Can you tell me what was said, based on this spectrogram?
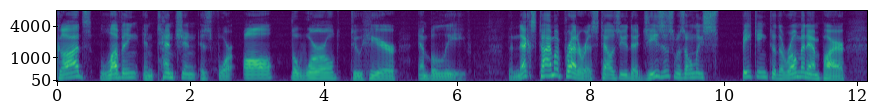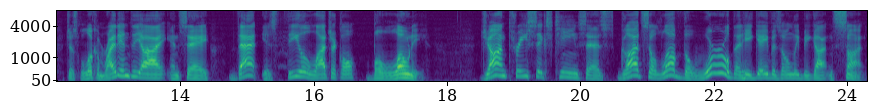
God's loving intention is for all the world to hear and believe. The next time a preterist tells you that Jesus was only speaking to the Roman Empire, just look them right in the eye and say, that is theological baloney. John 3:16 says, God so loved the world that he gave his only begotten son.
